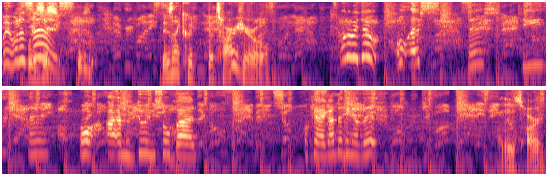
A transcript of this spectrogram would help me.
Wait, what is Wait, is this? this? This is like a Guitar Hero. What do we do? Oh, S, S, D, A. Oh, I- I'm doing so bad. Okay, I got the hang of it. Oh, this is hard.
